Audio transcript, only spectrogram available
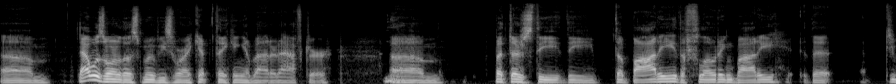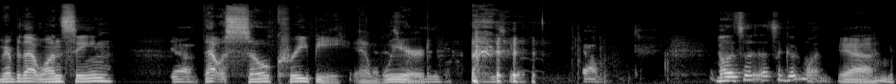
um, that was one of those movies where I kept thinking about it after. Yeah. Um, but there's the the the body, the floating body. That do you remember that one scene? Yeah, that was so creepy and weird. Really, yeah, no, that's a that's a good one. Yeah. Um,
